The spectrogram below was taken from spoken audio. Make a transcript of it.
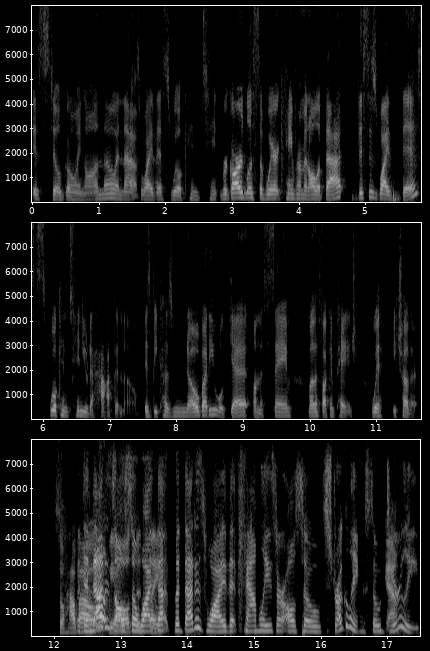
is still going on though and that's why this will continue regardless of where it came from and all of that this is why this will continue to happen though is because nobody will get on the same motherfucking page with each other so how about but then that is also why like, that but that is why that families are also struggling so dearly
